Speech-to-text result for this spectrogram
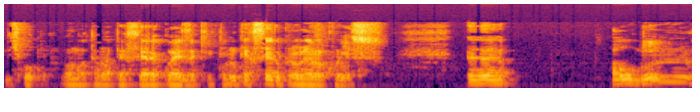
desculpa, vamos botar uma terceira coisa aqui. Tem um terceiro problema com isso. É, alguém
